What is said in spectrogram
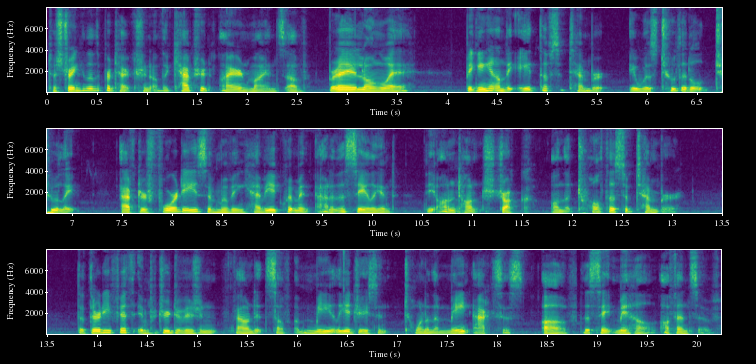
to strengthen the protection of the captured iron mines of Briey-Longwy. Beginning on the 8th of September, it was too little, too late. After four days of moving heavy equipment out of the salient, the Entente struck on the 12th of September. The 35th Infantry Division found itself immediately adjacent to one of the main axes of the St. Mihiel offensive.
